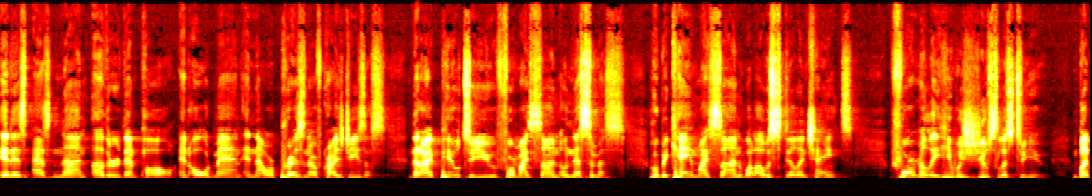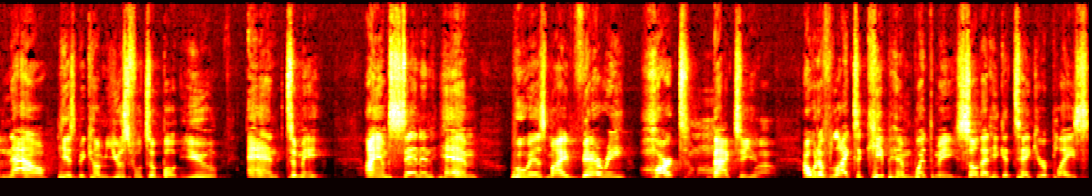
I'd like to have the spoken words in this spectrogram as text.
it is as none other than Paul, an old man and now a prisoner of Christ Jesus, that I appeal to you for my son Onesimus, who became my son while I was still in chains. Formerly he was useless to you, but now he has become useful to both you and to me. I am sending him who is my very heart back to you. I would have liked to keep him with me so that he could take your place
